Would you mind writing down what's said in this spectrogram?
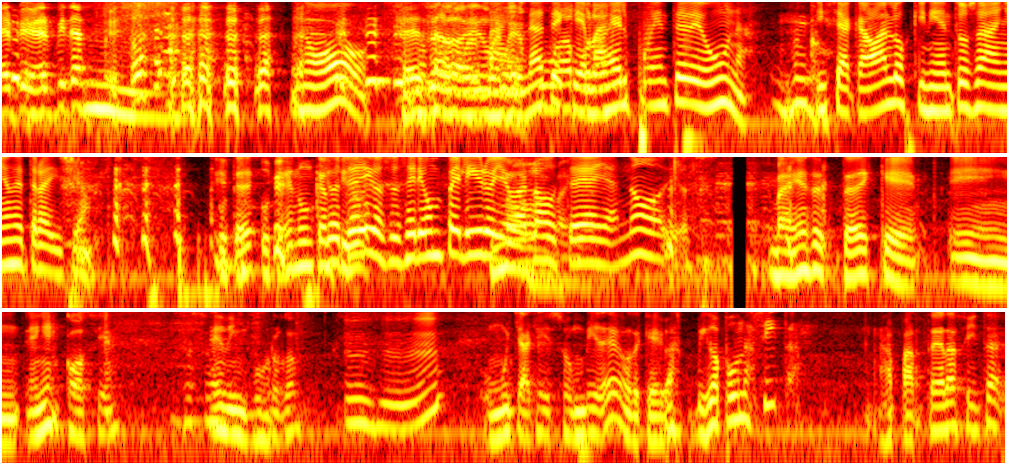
El primer pitazo. No, César, no, lo- imagínate que más el puente de una y se acaban los 500 años de tradición. ustedes, ustedes nunca han Yo sido... te digo, eso sería un peligro No, llevarlos a ustedes allá. No, Dios. Imagínense ustedes que en, en Escocia, Edimburgo, Ujú. Un muchacho hizo un video de que iba, iba por una cita. Aparte de la cita,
